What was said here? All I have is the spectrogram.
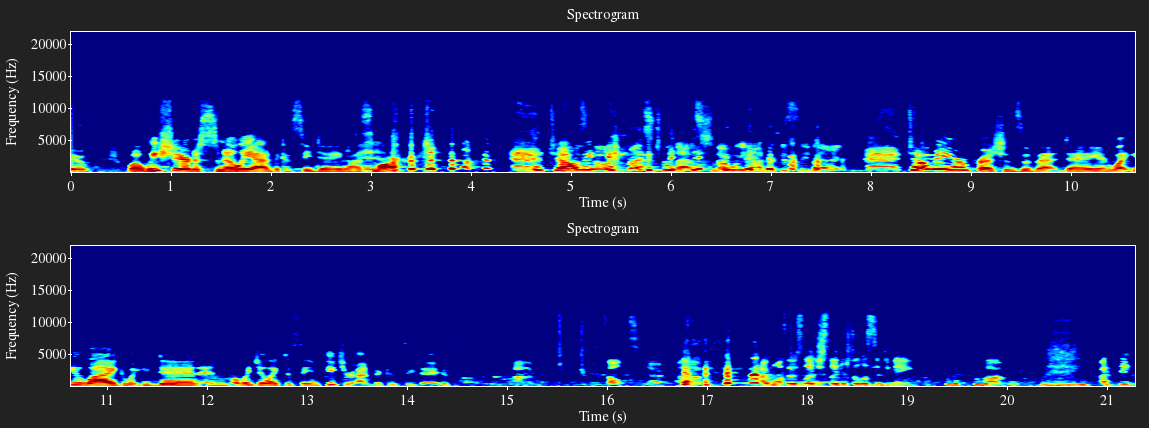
you? Well, we shared a snowy advocacy day last. March. tell me, dressed for that snowy advocacy day. tell me your impressions of that day and what you liked, what you didn't, and what would you like to see in future advocacy days? Um, results, no. Um, I want those legislators to listen to me. Um, I think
